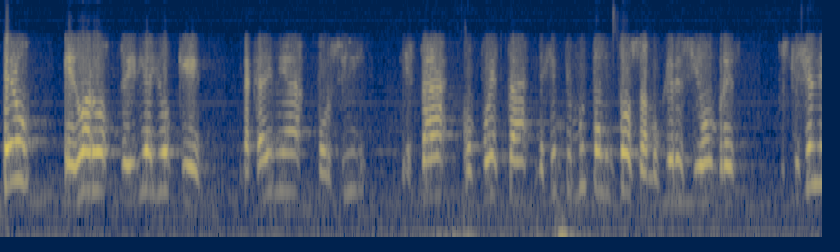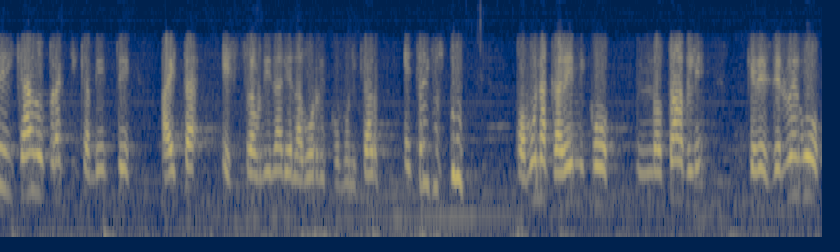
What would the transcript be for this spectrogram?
Pero, Eduardo, te diría yo que la academia por sí está compuesta de gente muy talentosa, mujeres y hombres, pues, que se han dedicado prácticamente a esta extraordinaria labor de comunicar, entre ellos tú, como un académico notable, que desde luego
